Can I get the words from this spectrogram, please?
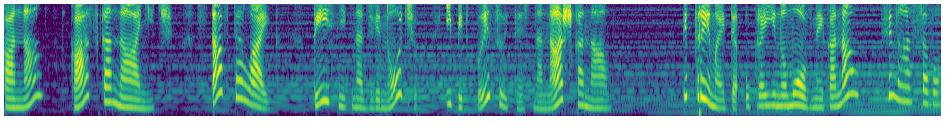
Канал Казка на ніч. Ставте лайк, тисніть на дзвіночок і підписуйтесь на наш канал. Підтримайте україномовний канал фінансово.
